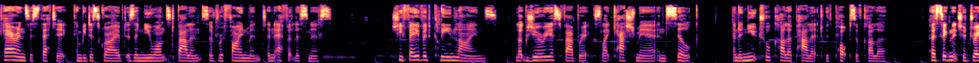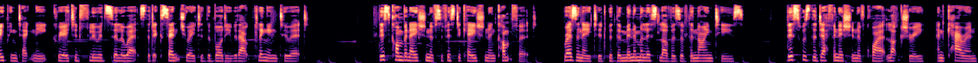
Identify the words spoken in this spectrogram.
Karan's aesthetic can be described as a nuanced balance of refinement and effortlessness. She favoured clean lines, luxurious fabrics like cashmere and silk, and a neutral colour palette with pops of colour. Her signature draping technique created fluid silhouettes that accentuated the body without clinging to it. This combination of sophistication and comfort resonated with the minimalist lovers of the 90s. This was the definition of quiet luxury, and Karan,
